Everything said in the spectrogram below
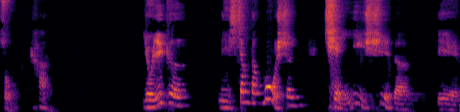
左看，有一个你相当陌生、潜意识的脸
